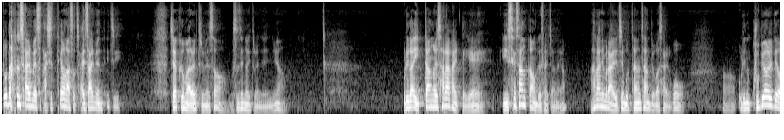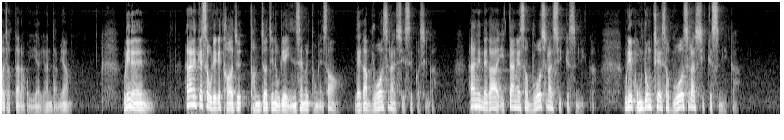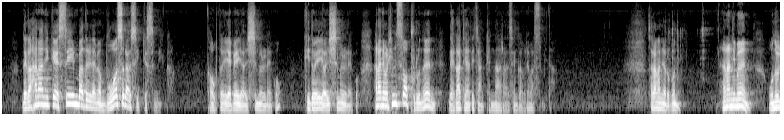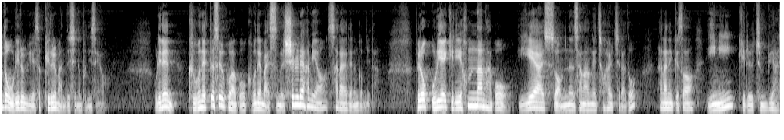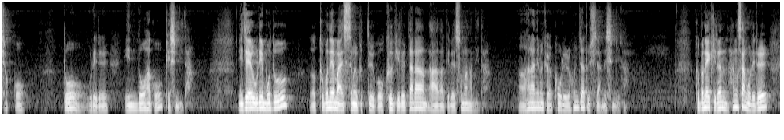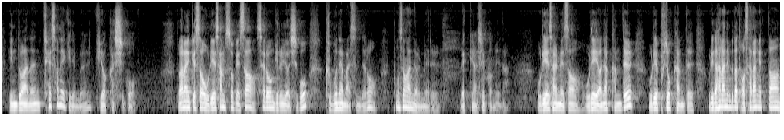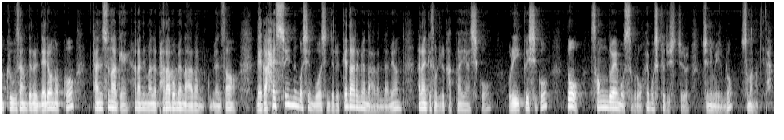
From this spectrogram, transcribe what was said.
또 다른 삶에서 다시 태어나서 잘 살면 되지. 제가 그 말을 들으면서 무슨 생각이 들었냐면요. 우리가 이 땅을 살아갈 때에 이 세상 가운데 살잖아요. 하나님을 알지 못하는 사람들과 살고, 어, 우리는 구별되어졌다라고 이야기를 한다면, 우리는 하나님께서 우리에게 더- 던져진 우리의 인생을 통해서 내가 무엇을 할 수 있을 것인가? 하나님 내가 이 땅에서 무엇을 할 수 있겠습니까? 우리의 공동체에서 무엇을 할 수 있겠습니까? 내가 하나님께 쓰임 받으려면 무엇을 할 수 있겠습니까? 더욱더 예배에 열심을 내고 기도에 열심을 내고 하나님을 힘써 부르는 내가 돼야 되지 않겠나라는 생각을 해봤습니다. 사랑하는 여러분, 하나님은 오늘도 우리를 위해서 길을 만드시는 분이세요. 우리는 그분의 뜻을 구하고 그분의 말씀을 신뢰하며 살아야 되는 겁니다. 비록 우리의 길이 험난하고 이해할 수 없는 상황에 처할지라도 하나님께서 이미 길을 준비하셨고 또 우리를 인도하고 계십니다. 이제 우리 모두 어, 그분의 말씀을 붙들고 그 길을 따라 나아가기를 소망합니다. 어, 하나님은 결코 우리를 혼자 두시지 않으십니다. 그분의 길은 항상 우리를 인도하는 최선의 길임을 기억하시고 또 하나님께서 우리의 삶 속에서 새로운 길을 여시고 그분의 말씀대로 풍성한 열매를 맺게 하실 겁니다. 우리의 삶에서 우리의 연약함들, 우리의 부족함들, 우리가 하나님보다 더 사랑했던 그 우상들을 내려놓고 단순하게 하나님만을 바라보며 나아가면서 내가 할 수 있는 것이 무엇인지를 깨달으며 나아간다면 하나님께서 우리를 가까이 하시고 우리 이끄시고 또 성도의 모습으로 회복시켜 주실 줄을 주님의 이름으로 소망합니다.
